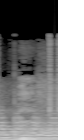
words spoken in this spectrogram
could be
